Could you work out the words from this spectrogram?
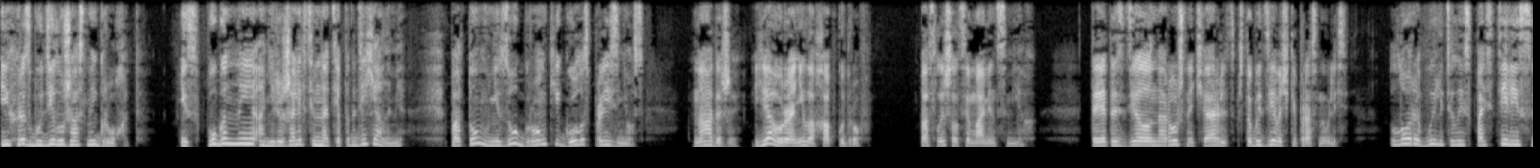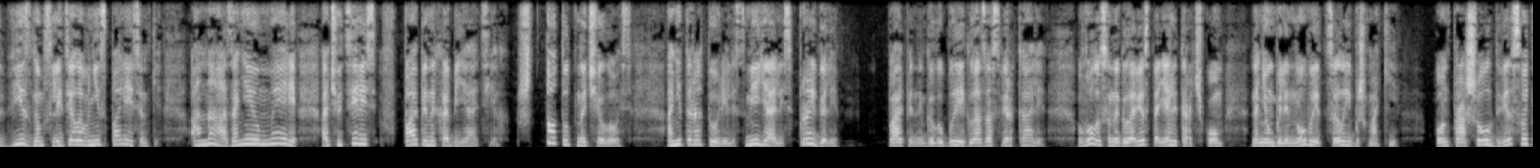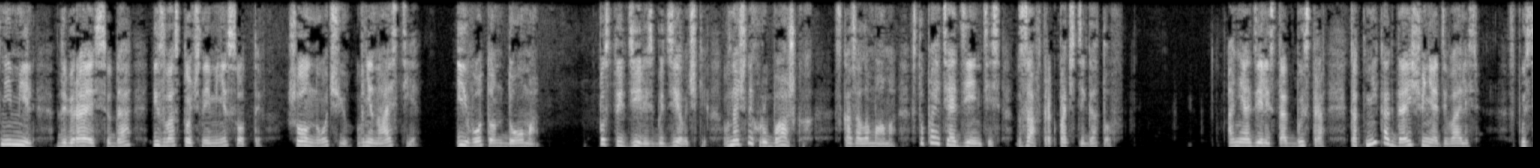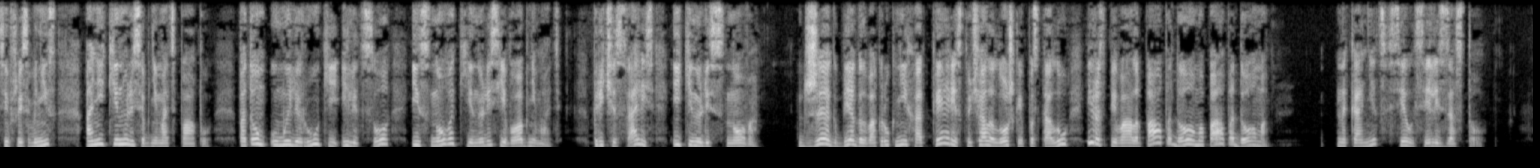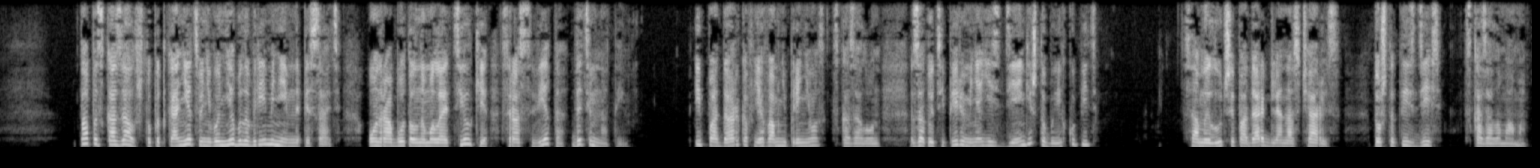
Их разбудил ужасный грохот. Испуганные они лежали в темноте под одеялами. Потом внизу громкий голос произнес. «Надо же, я уронил охапку дров». Послышался мамин смех. «Ты это сделал нарочно, Чарльз, чтобы девочки проснулись». Лора вылетела из постели и с визгом слетела вниз по лесенке. Она, а за нею Мэри, очутились в папиных объятиях. Что тут началось? Они тараторили, смеялись, прыгали. Папины голубые глаза сверкали, волосы на голове стояли торчком, на нем были новые целые башмаки. Он прошел две сотни миль, добираясь сюда из восточной Миннесоты, шел ночью, в ненастье, и вот он дома. «Постыдились бы девочки, в ночных рубашках», — сказала мама. «Ступайте, оденьтесь, завтрак почти готов». Они оделись так быстро, как никогда еще не одевались. Спустившись вниз, они кинулись обнимать папу, потом умыли руки и лицо и снова кинулись его обнимать. Причесались и кинулись снова. Джек бегал вокруг них, а Кэрри стучала ложкой по столу и распевала «Папа дома, папа дома». Наконец все уселись за стол. Папа сказал, что под конец у него не было времени им написать. Он работал на молотилке с рассвета до темноты. «И подарков я вам не принес», — сказал он, — «зато теперь у меня есть деньги, чтобы их купить». «Самый лучший подарок для нас, Чарльз, то, что ты здесь», — сказала мама.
